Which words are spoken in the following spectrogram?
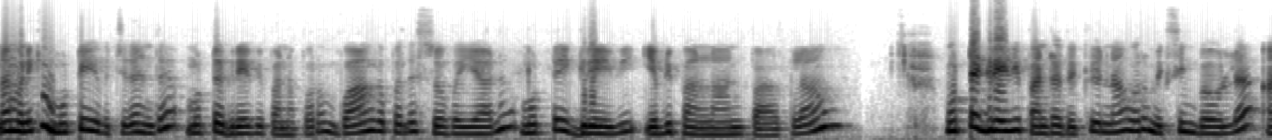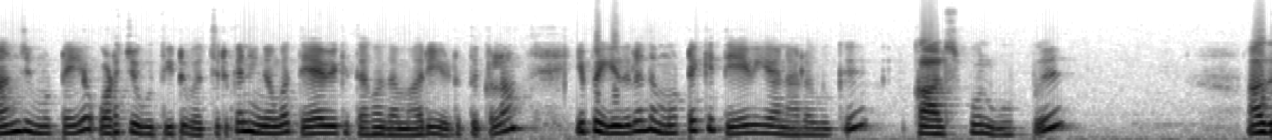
நம்ம இன்றைக்கி முட்டையை வச்சு தான் இந்த முட்டை கிரேவி பண்ண போகிறோம் வாங்க பார்த்த சுவையான முட்டை கிரேவி எப்படி பண்ணலான்னு பார்க்கலாம். முட்டை கிரேவி பண்ணுறதுக்கு நான் ஒரு மிக்சிங் பவுலில் அஞ்சு முட்டையை உடச்சி ஊற்றிட்டு வச்சுருக்கேன். நீங்கள் உங்கள் தேவைக்கு தகுந்த மாதிரி எடுத்துக்கலாம். இப்போ இதில் இந்த முட்டைக்கு தேவையான அளவுக்கு கால் ஸ்பூன் உப்பு அது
